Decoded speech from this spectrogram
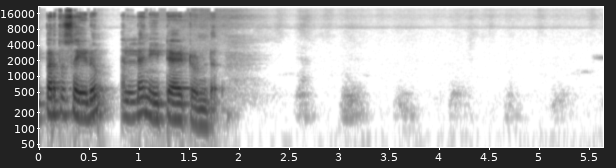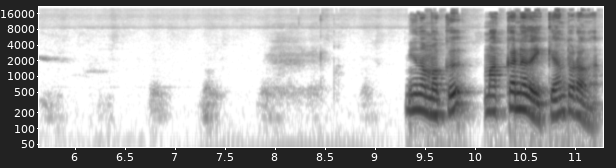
ഇപ്പുറത്തെ സൈഡും എല്ലാം നീറ്റായിട്ടുണ്ട് ഇനി നമുക്ക് മക്കന തയ്ക്കാൻ തുടങ്ങാം.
